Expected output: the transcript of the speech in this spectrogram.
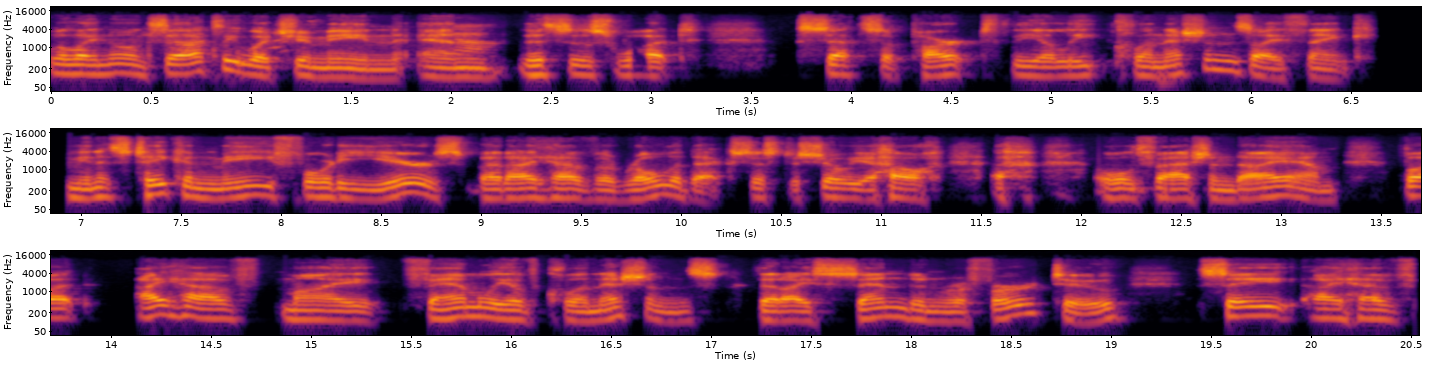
well i know exactly what you mean and yeah. this is what sets apart the elite clinicians i think I mean, it's taken me 40 years, but I have a Rolodex just to show you how uh, old fashioned I am. But I have my family of clinicians that I send and refer to. Say I have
